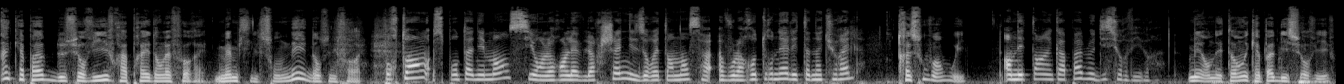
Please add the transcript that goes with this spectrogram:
incapables de survivre après dans la forêt, même s'ils sont nés dans une forêt. Pourtant, spontanément, si on leur enlève leur chaîne, ils auraient tendance à, à vouloir retourner à l'état naturel? Très souvent, oui. En étant incapables d'y survivre. mais en étant incapable d'y survivre.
